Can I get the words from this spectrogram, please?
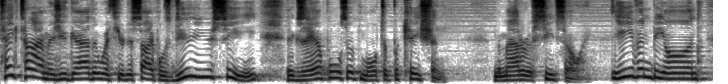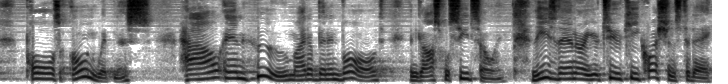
Take time as you gather with your disciples. Do you see examples of multiplication in the matter of seed sowing? Even beyond Paul's own witness, how and who might have been involved in gospel seed sowing. These then are your two key questions today.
